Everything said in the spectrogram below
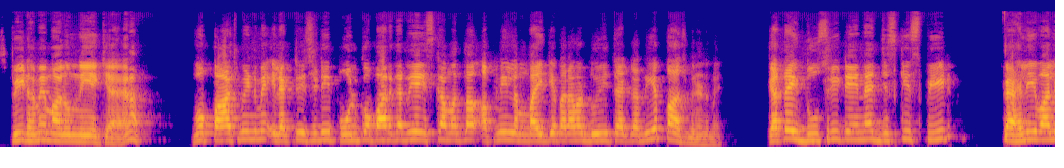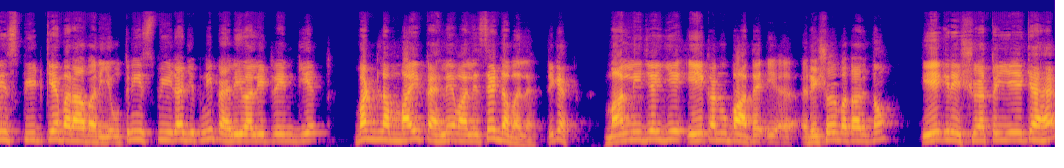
स्पीड हमें मालूम नहीं है क्या है ना? वो पाँच मिनट में इलेक्ट्रिसिटी पोल को पार कर रही है, इसका मतलब अपनी लंबाई के बराबर दूरी तय कर रही है पाँच मिनट में। कहते हैं, एक दूसरी ट्रेन है जिसकी स्पीड पहली वाली स्पीड के बराबर ही है, उतनी स्पीड है जितनी पहली वाली ट्रेन की है बट लंबाई पहले वाले से डबल है, ठीक है? मान लीजिए ये एक अनुपात है रेशियो में बता देता हूँ, एक रेशियो है तो ये क्या है?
